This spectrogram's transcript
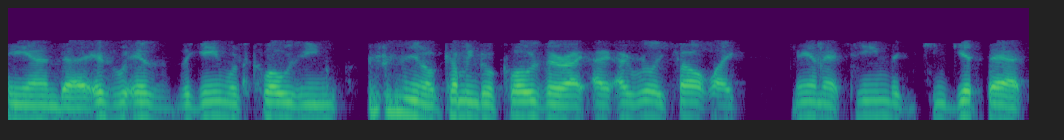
and uh, as as the game was closing, you know, coming to a close there, I I really felt like man, that team that can get that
